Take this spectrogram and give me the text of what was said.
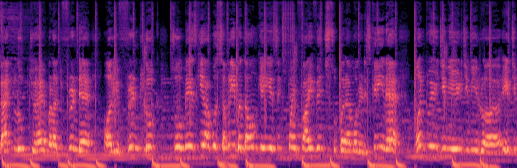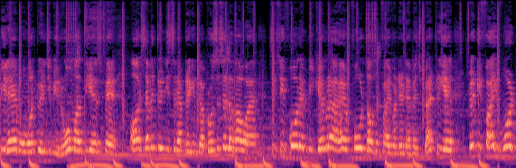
बैक लुक जो है बड़ा डिफरेंट है और ये फ्रंट लुक सो so, मैं इसकी आपको समरी बताऊँ कि ये 6.5 इंच सुपर एमोलेड स्क्रीन है। One two eight GB eight GB GB RAM और one two eight GB ROM आती है इसमें। और सेवन ट्वेंटी स्नैपड्रैगन का प्रोसेसर लगा हुआ है। Sixty four M B camera है four thousand five hundred M H battery है ट्वेंटी फाइव वॉट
